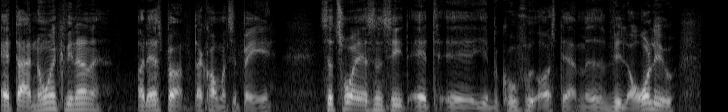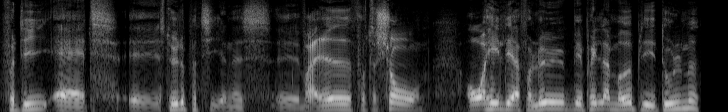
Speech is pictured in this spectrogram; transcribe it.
at der er nogle af kvinderne og deres børn, der kommer tilbage, så tror jeg sådan set, at øh, Jeppe Kofod også dermed vil overleve, fordi at øh, støttepartiernes øh, vrede, frustration over hele det her forløb vil på en eller anden måde blive dulmet.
